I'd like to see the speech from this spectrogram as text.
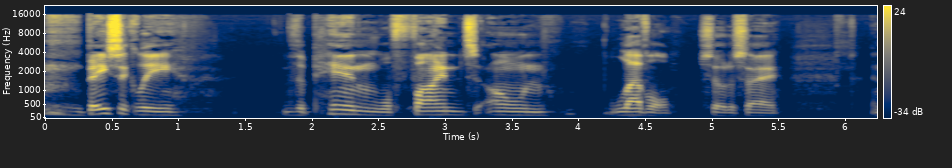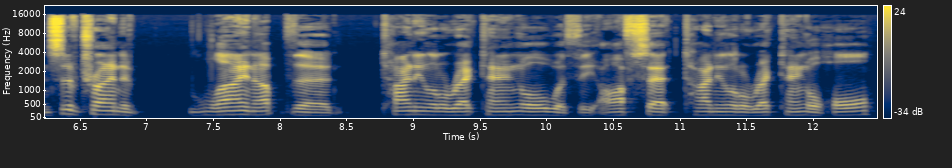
in. Basically, the pin will find its own level, so to say. Instead of trying to line up the tiny little rectangle with the offset tiny little rectangle hole,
